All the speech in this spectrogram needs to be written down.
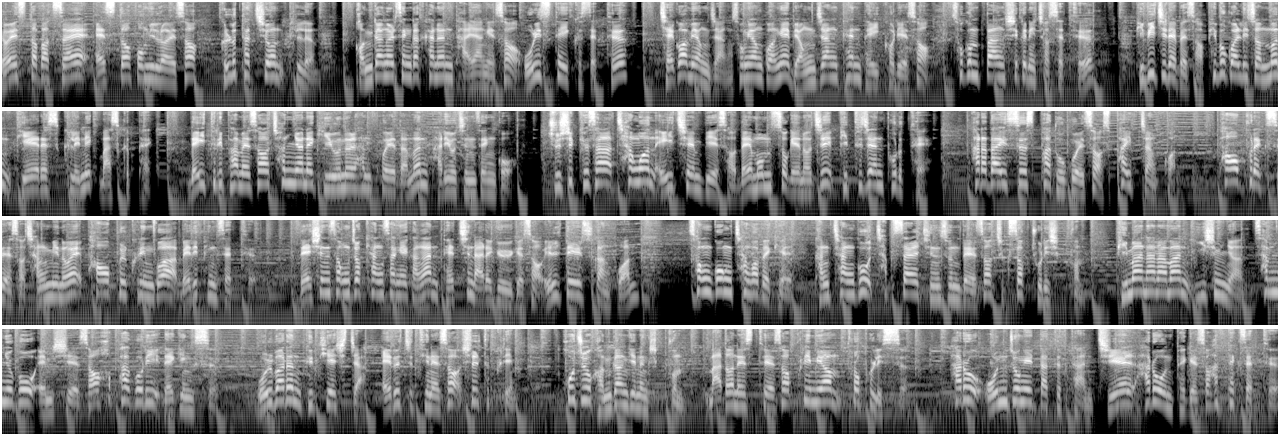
여에스더 박사의 에스더 포뮬러에서 글루타치온 필름 건강을 생각하는 다양에서 오리 스테이크 세트, 제과 명장 송영광의 명장 텐 베이커리에서 소금빵 시그니처 세트, 비비지랩에서 피부관리 전문 DLS 클리닉 마스크팩 네이트리팜에서 천년의 기운을 한 포에 담은 발효 진생고 주식회사 창원 H&B에서 내 몸속 에너지 비트젠 포르테 파라다이스 스파 도고에서 스파 입장권 파워풀엑스에서 장민호의 파워풀 크림과 메디핑 세트 내신 성적 향상에 강한 대치 나래 교육에서 1대1 수강권 성공 창업의 길 강창구 찹쌀 진순대에서 즉석 조리식품 비만 하나만 20년 365MC에서 허파고리 레깅스 올바른 뷰티의 시작 에르츠틴에서 실트 크림 호주 건강기능식품 마더네스트에서 프리미엄 프로폴리스 하루 온종일 따뜻한 GL 하루 온팩에서 핫팩 세트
